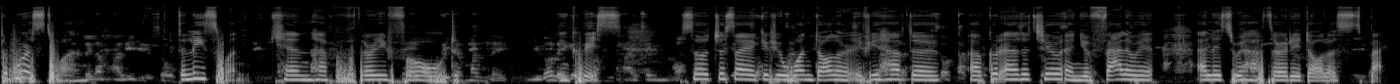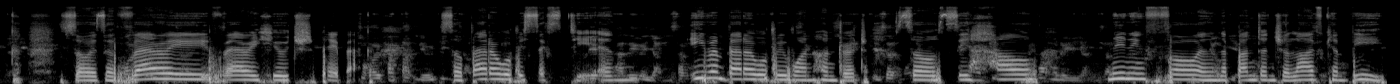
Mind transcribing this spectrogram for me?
the worst one, the least one, can have 30 fold increase. So just like I give you one dollar, if you have the a uh, good attitude and you value it, at least we have thirty dollars back. So it's a very very huge payback. So better will be sixty, and even better will be one hundred. So see how meaningful and abundant your life can be.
